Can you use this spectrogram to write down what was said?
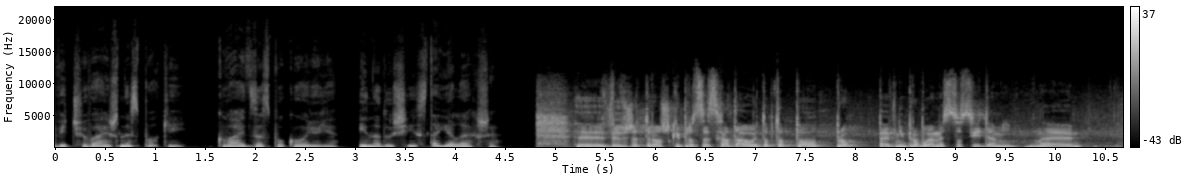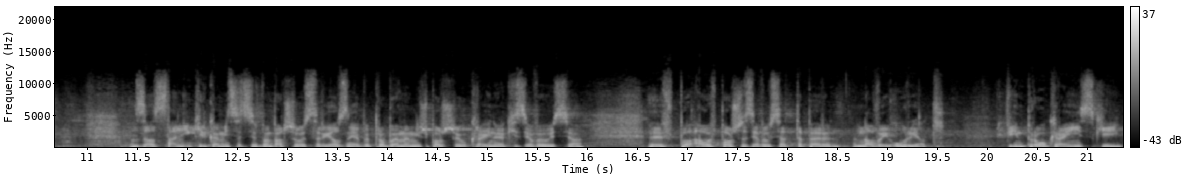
Відчуваєш неспокій? Квайт заспокоює, і на душі стає легше. Е, Ви вже трошки про це згадали, тобто про, певні проблеми з сусідами. Е, За останні кілька місяців ми бачили серйозні якби, проблеми між Польщею і Україною, які з'явилися. Е, Але в Польщі з'явився тепер новий уряд. Він проукраїнський.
